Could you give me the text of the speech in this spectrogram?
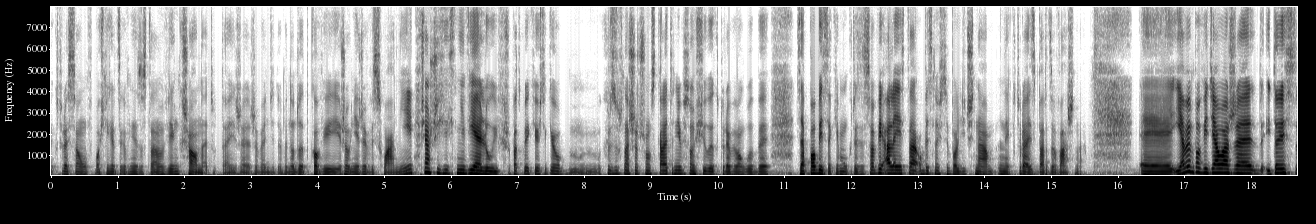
y, które są w Bośni i Hercegowinie zostaną zwiększone tutaj, że, że będzie, będą dodatkowi żołnierze wysłani. Wciąż jest niewielu i w przypadku jakiegoś takiego mm, kryzysu na szerszą skalę to nie są siły, które by mogłyby zapobiec takiemu kryzysowi, ale jest ta obecność symboliczna, która jest bardzo ważna. E, ja bym powiedziała, że i to jest,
